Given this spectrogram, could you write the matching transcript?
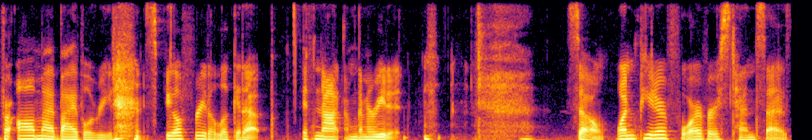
For all my Bible readers, feel free to look it up. If not, I'm going to read it. So, 1 Peter 4, verse 10 says,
